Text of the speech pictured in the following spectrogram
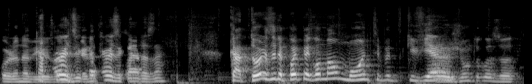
Coronavírus. 14, 14 caras, né? 14 depois pegou mais um monte que vieram é. junto com os outros.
